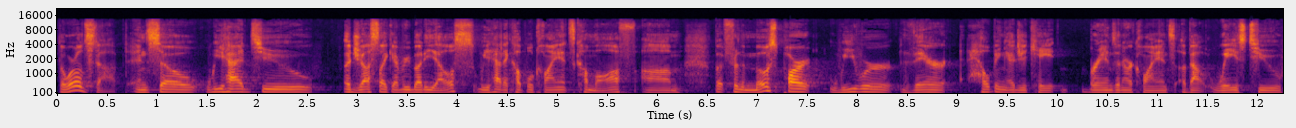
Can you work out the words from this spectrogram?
the world stopped. And so we had to adjust like everybody else. We had a couple clients come off, um, but for the most part, we were there helping educate brands and our clients about ways to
